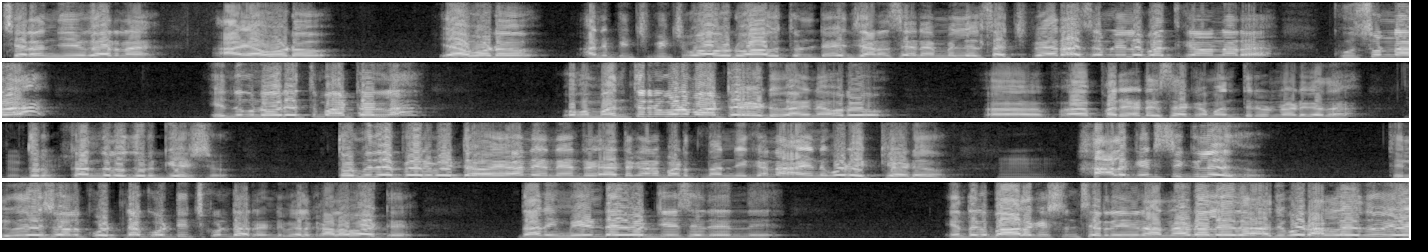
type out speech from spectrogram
చిరంజీవి గారిన ఆ ఎవడు ఎవడు అని పిచ్చి పిచ్చి వాగుడు వాగుతుంటే జనసేన ఎమ్మెల్యేలు చచ్చిపోయారా? అసెంబ్లీలో బతికే ఉన్నారా? కూర్చున్నారా? ఎందుకు నోరెత్తి మాట్లాడలా? ఒక మంత్రిని కూడా మాట్లాడాడు. ఆయన ఎవరు? పర్యాటక శాఖ మంత్రి ఉన్నాడు కదా? దుర్ కందులు దుర్గేష్. తొమ్మిదో పేరు పెట్టావయ్యా? నేను ఎటకన పడుతున్నాను నీకని ఆయన కూడా ఎక్కాడు. వాళ్ళకైతే సిగ్గులేదు. తెలుగుదేశం వాళ్ళు కొట్టినా కొట్టించుకుంటారండి వీళ్ళకి అలవాటే. దానికి మెయిన్ డైవర్ట్ చేసేది ఏంది? ఇంతకు బాలకృష్ణ చిరంజీవిని అన్నాడా లేదా? అది కూడా అనలేదు. ఏ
